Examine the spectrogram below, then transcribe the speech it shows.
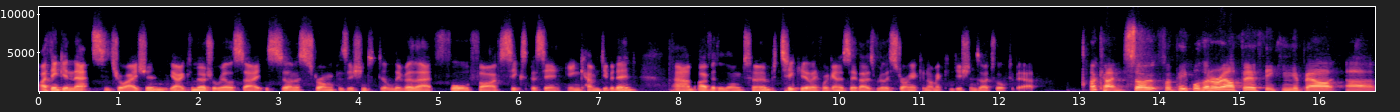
I think in that situation, you know, commercial real estate is still in a strong position to deliver that four, five, six percent income dividend um, over the long term, particularly if we're going to see those really strong economic conditions I talked about. Okay, so for people that are out there thinking about uh,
